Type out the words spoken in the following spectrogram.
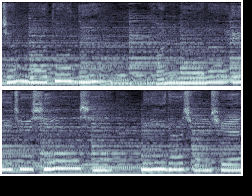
这么多年，换来了一句谢谢你的成全，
